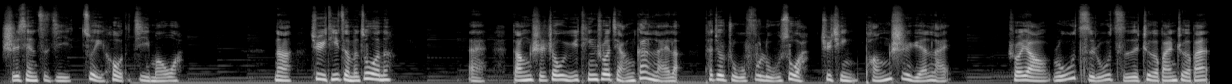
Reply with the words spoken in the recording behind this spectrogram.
实现自己最后的计谋啊。那具体怎么做呢？哎，当时周瑜听说蒋干来了，他就嘱咐鲁肃啊，去请庞士元来。说要如此如此，这般这般，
